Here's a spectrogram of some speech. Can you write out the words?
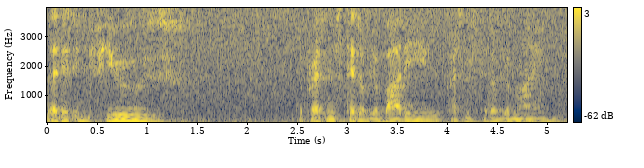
Let it infuse the present state of your body, the present state of your mind.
